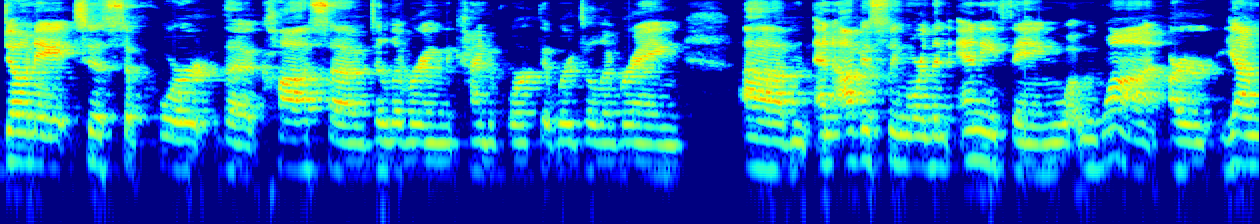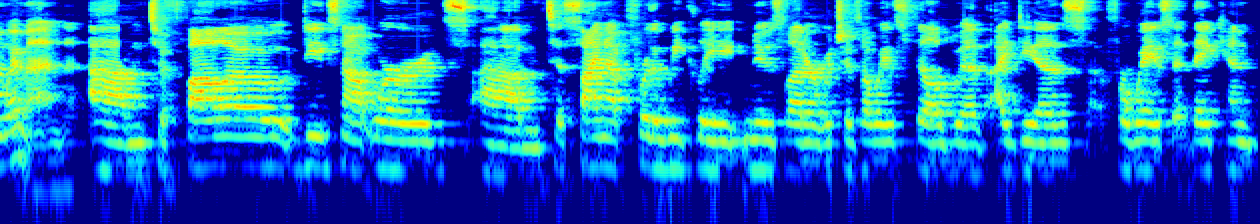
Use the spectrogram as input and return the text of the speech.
donate to support the costs of delivering the kind of work that we're delivering. Um, and obviously, more than anything, what we want are young women um, to follow Deeds Not Words, um, to sign up for the weekly newsletter, which is always filled with ideas for ways that they can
